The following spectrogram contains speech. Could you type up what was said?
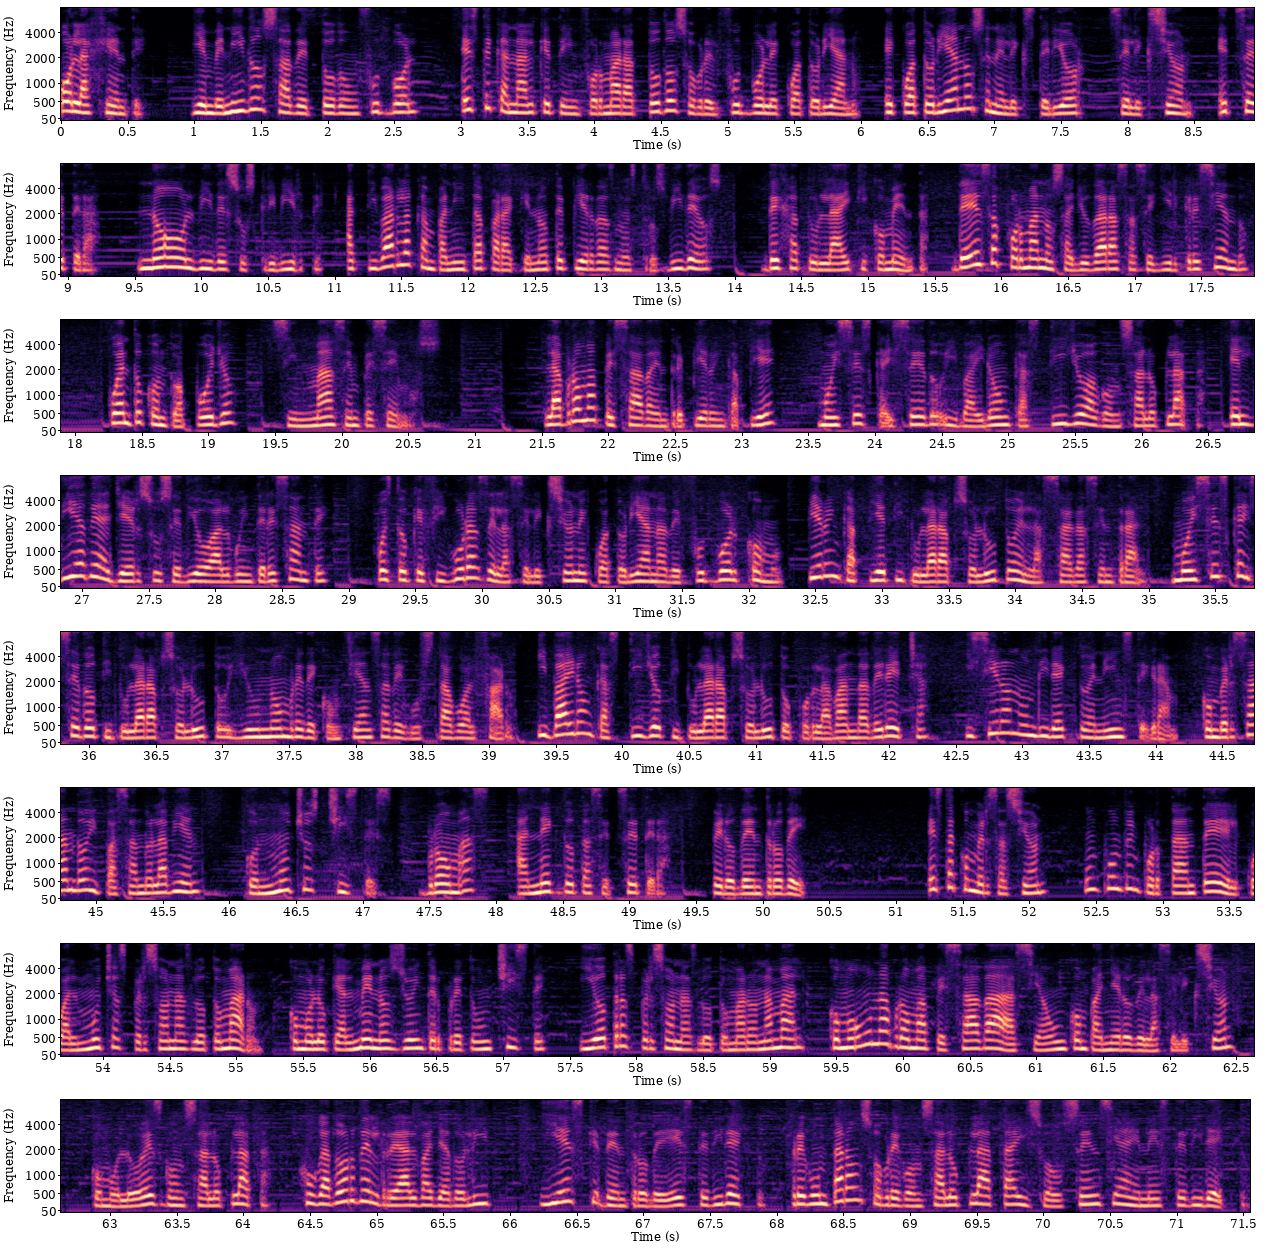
Hola gente, bienvenidos a De Todo un Fútbol, este canal que te informará todo sobre el fútbol ecuatoriano, ecuatorianos en el exterior, selección, etc. No olvides suscribirte, activar la campanita para que no te pierdas nuestros videos, deja tu like y comenta, de esa forma nos ayudarás a seguir creciendo. Cuento con tu apoyo, sin más empecemos. La broma pesada entre Piero Incapié, Moisés Caicedo y Bayrón Castillo a Gonzalo Plata. El día de ayer sucedió algo interesante, puesto que figuras de la selección ecuatoriana de fútbol como Piero Incapié titular absoluto en la saga central, Moisés Caicedo titular absoluto y un hombre de confianza de Gustavo Alfaro, y Byron Castillo titular absoluto por la banda derecha, hicieron un directo en Instagram, conversando y pasándola bien, con muchos chistes, bromas, anécdotas, etc. Pero dentro de esta conversación, un punto importante el cual muchas personas lo tomaron, como lo que al menos yo interpreto un chiste, y otras personas lo tomaron a mal, como una broma pesada hacia un compañero de la selección, como lo es Gonzalo Plata, jugador del Real Valladolid, y es que dentro de este directo, preguntaron sobre Gonzalo Plata y su ausencia en este directo.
